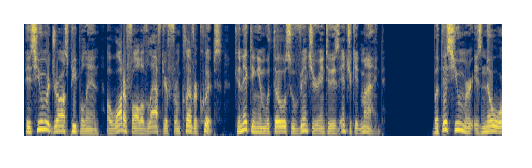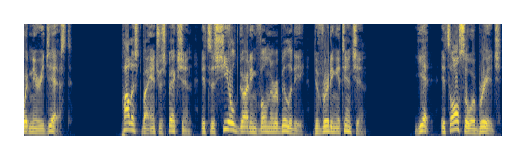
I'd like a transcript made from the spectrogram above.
His humor draws people in, a waterfall of laughter from clever quips, connecting him with those who venture into his intricate mind. But this humor is no ordinary jest. Polished by introspection, it's a shield guarding vulnerability, diverting attention. Yet, it's also a bridge,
